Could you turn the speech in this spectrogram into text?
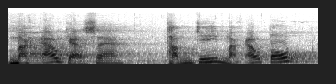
mặc áo cà sa thậm chí mặc áo tốt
